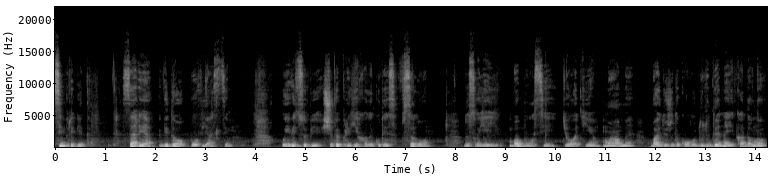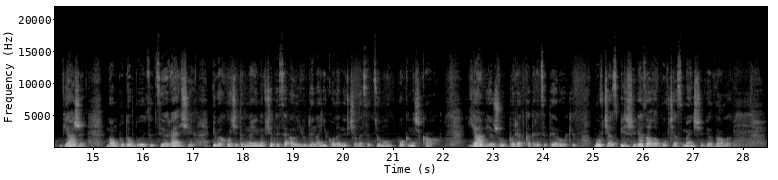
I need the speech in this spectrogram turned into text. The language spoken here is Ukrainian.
Всім привіт! Серія відео по в'язці. Уявіть собі, що ви приїхали кудись в село до своєї бабусі, тьоті, мами, байдуже до кого, до людини, яка давно в'яже, вам подобаються ці речі, і ви хочете в неї навчитися, але людина ніколи не вчилася цьому по книжках. Я в'яжу порядка 30 років. Був час більше в'язала, був час менше в'язала.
